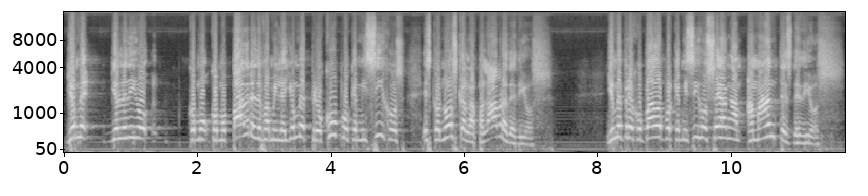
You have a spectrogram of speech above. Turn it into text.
Yo, me, yo le digo, como, como padre de familia, yo me preocupo que mis hijos conozcan la palabra de Dios. Yo me he preocupado porque mis hijos sean amantes de Dios.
